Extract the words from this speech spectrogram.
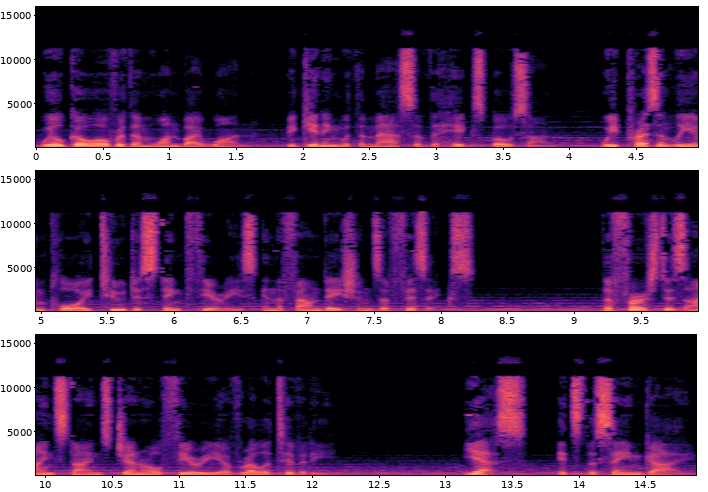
We'll go over them one by one, beginning with the mass of the Higgs boson. We presently employ two distinct theories in the foundations of physics. The first is Einstein's general theory of relativity. Yes, it's the same guy.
